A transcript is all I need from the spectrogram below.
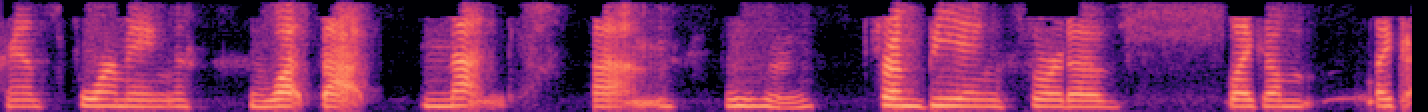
transforming what that meant um, Mhm. from being sort of like a like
